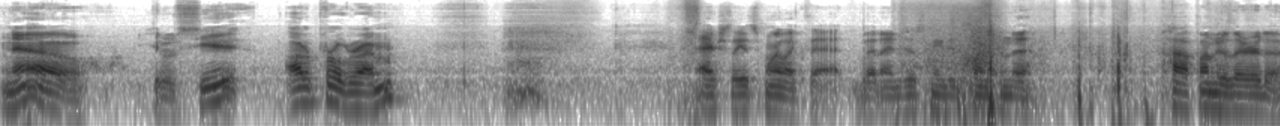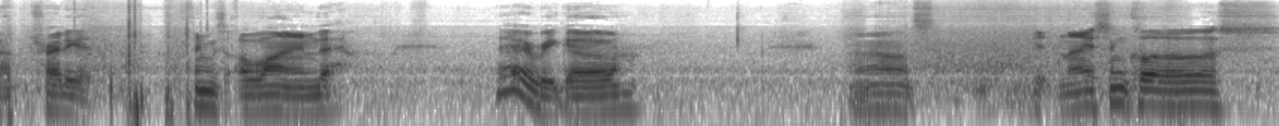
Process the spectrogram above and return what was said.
Now, you'll see our program. Actually, it's more like that, but I just needed something to pop under there to try to get things aligned. There we go. Let's get nice and close.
